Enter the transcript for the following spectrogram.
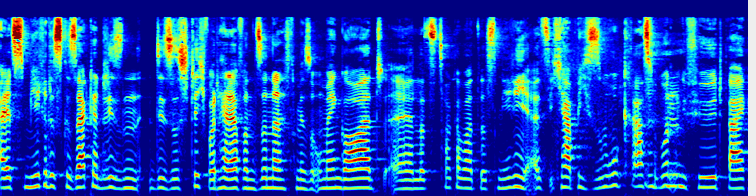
als Miri das gesagt hat, diesen, dieses Stichwort Heller von Sinn, dachte ich mir so, oh mein Gott, äh, let's talk about this, Miri. Also ich habe mich so krass mhm. verbunden gefühlt, weil,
